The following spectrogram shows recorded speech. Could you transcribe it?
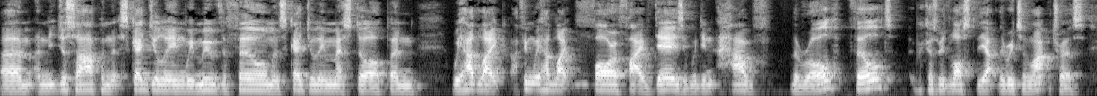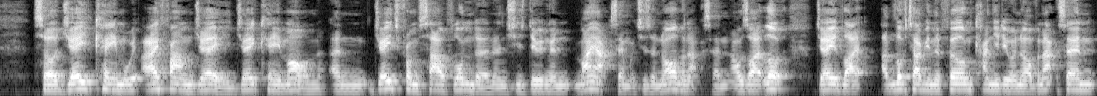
Um, and it just so happened that scheduling, we moved the film and scheduling messed up, and we had like I think we had like four or five days and we didn't have the role filled because we'd lost the, the original actress. So Jade came. I found Jade. Jade came on, and Jade's from South London, and she's doing a, my accent, which is a Northern accent. I was like, "Look, Jade, like I'd love to have you in the film. Can you do a Northern accent?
